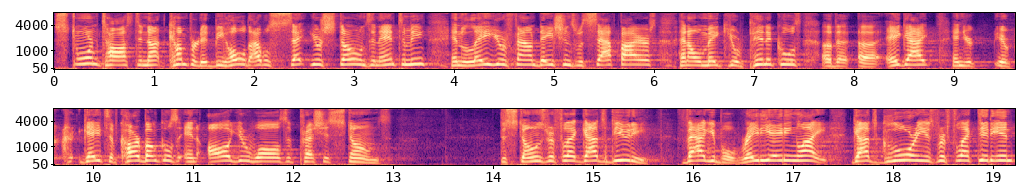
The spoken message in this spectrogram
storm tossed and not comforted, behold, I will set your stones in antimony and lay your foundations with sapphires, and I will make your pinnacles of uh, uh, agate and your, your gates of carbuncles and all your walls of precious stones. The stones reflect God's beauty. valuable, radiating light. God's glory is reflected in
